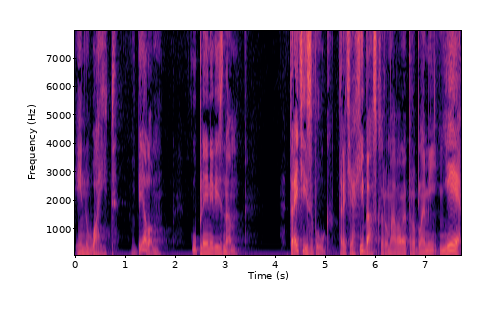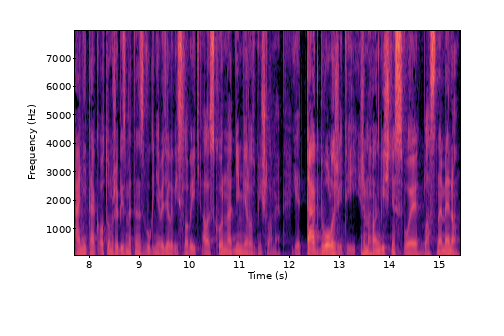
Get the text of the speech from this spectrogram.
In white. V bielom. Úplne iný význam. Tretí zvuk, tretia chyba, s ktorou mávame problémy, nie je ani tak o tom, že by sme ten zvuk nevedeli vysloviť, ale skôr nad ním nerozmýšľame. Je tak dôležitý, že má v angličtine svoje vlastné meno.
